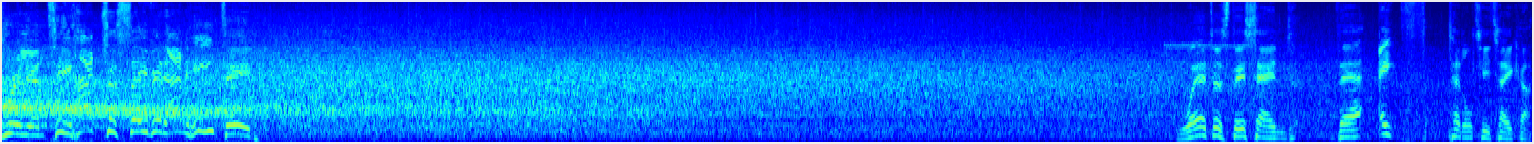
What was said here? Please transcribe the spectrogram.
brilliant. He had to save it, and he did. Where does this end? Their eighth penalty taker.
